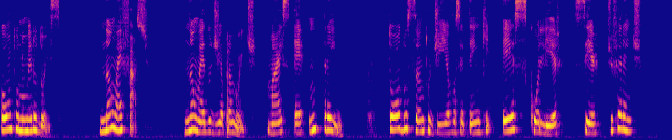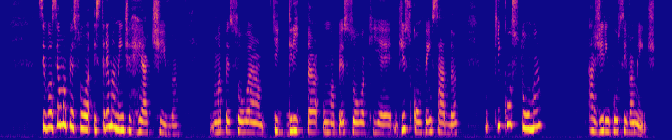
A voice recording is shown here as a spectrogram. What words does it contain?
Ponto número dois: não é fácil. Não é do dia para noite mas é um treino. Todo santo dia você tem que escolher ser diferente. Se você é uma pessoa extremamente reativa, uma pessoa que grita, uma pessoa que é descompensada, que costuma agir impulsivamente.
